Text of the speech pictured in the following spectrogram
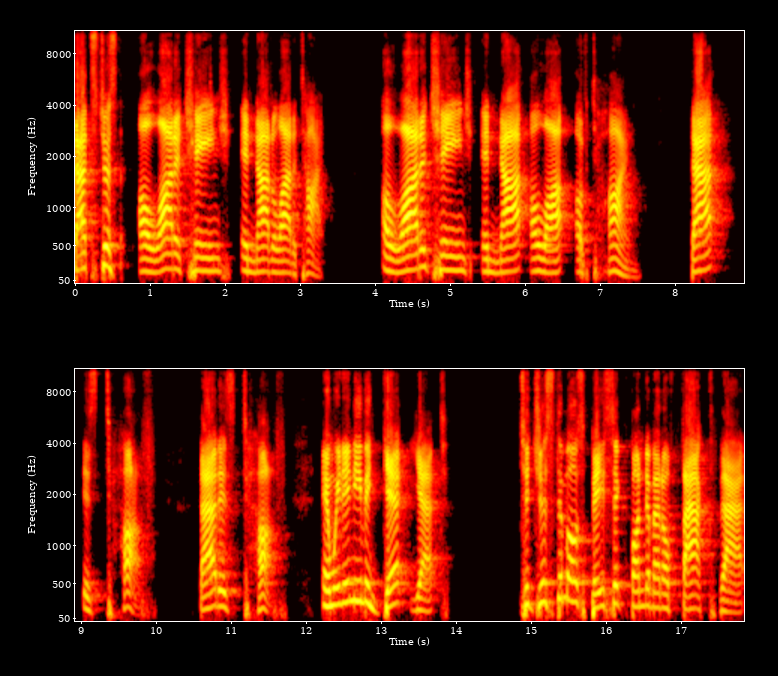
that's just a lot of change and not a lot of time a lot of change and not a lot of time. That is tough. That is tough. And we didn't even get yet to just the most basic fundamental fact that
